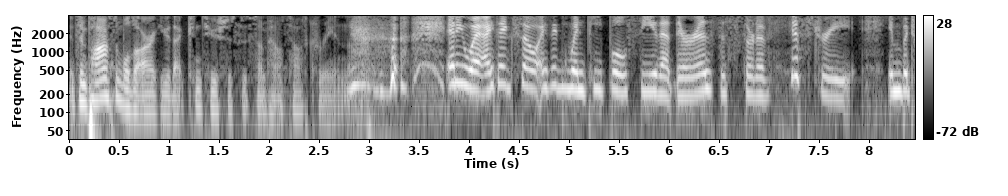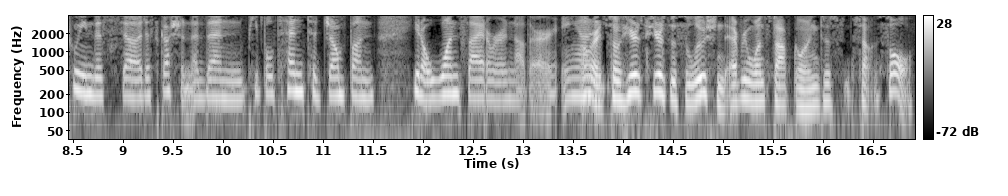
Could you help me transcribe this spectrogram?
It's impossible to argue that Confucius is somehow South Korean. Though. Anyway, I think so. I think when people see that there is this sort of history in between this uh, discussion, and then people tend to jump on, you know, one side or another. And All right, so here's here's the solution. Everyone stop going to S- Seoul.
